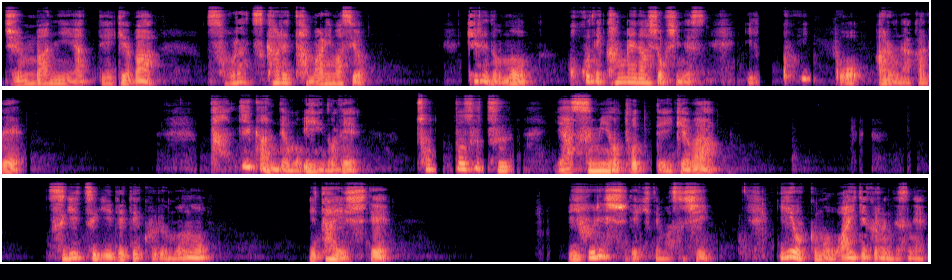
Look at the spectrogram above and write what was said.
順番にやっていけば、そりゃ疲れたまりますよ。けれども、ここで考え直してほしいんです。一個一個ある中で、短時間でもいいので、ちょっとずつ休みを取っていけば、次々出てくるものに対してリフレッシュできてますし、意欲も湧いてくるんですね。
